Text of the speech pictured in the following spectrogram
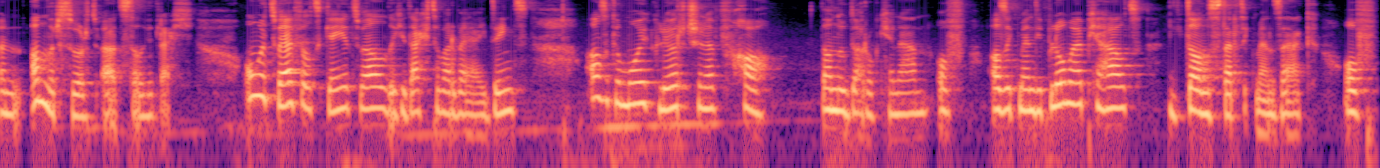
een ander soort uitstelgedrag. Ongetwijfeld ken je het wel, de gedachte waarbij je denkt, als ik een mooi kleurtje heb, dan doe ik daar ook geen aan. Of als ik mijn diploma heb gehaald, dan start ik mijn zaak. Of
